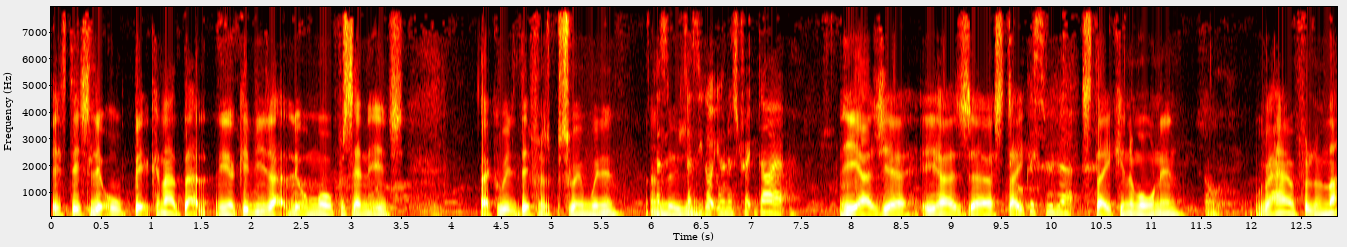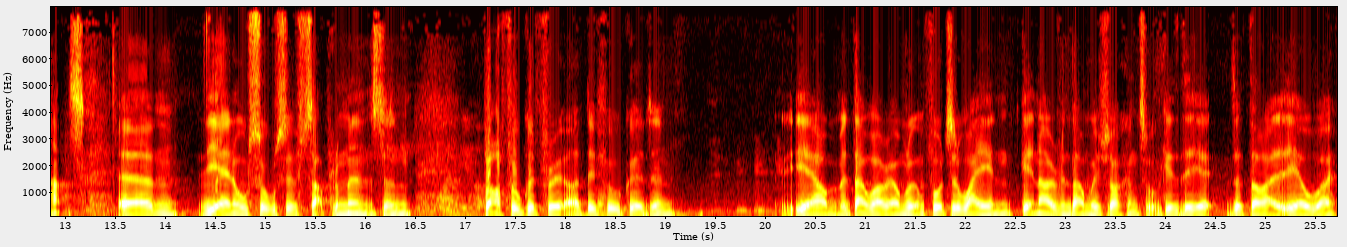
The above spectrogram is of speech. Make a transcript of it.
if this little bit can add that, you know, give you that little more percentage, that could be the difference between winning and has, losing. Has he got you on a strict diet? He has, yeah. He has uh, steak, steak in the morning. With a handful of nuts. Um, yeah, and all sorts of supplements. And but I feel good for it. I do feel good, and yeah, I'm, don't worry. I'm looking forward to the weigh-in, getting over and done with, so I can sort of give the the diet the elbow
